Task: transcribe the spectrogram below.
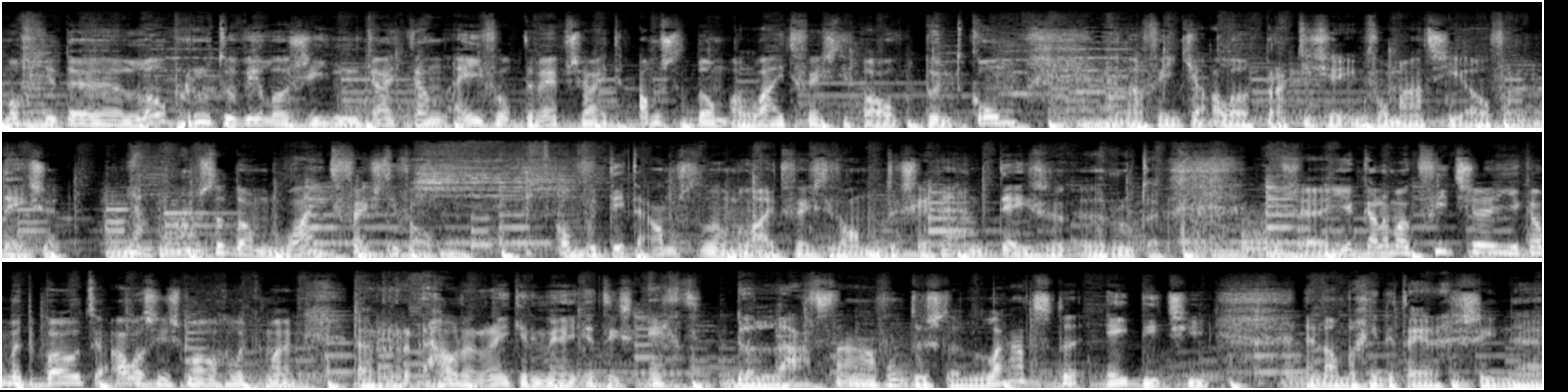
Mocht je de looproute willen zien, kijk dan even op de website amsterdamlightfestival.com. En dan vind je alle praktische informatie over deze Amsterdam Light Festival. Over dit Amsterdam Light Festival moet ik zeggen. En deze route. Dus eh, je kan hem ook fietsen, je kan met de boot. Alles is mogelijk. Maar hou er rekening mee. Het is echt de laatste avond. Dus de laatste editie. En dan begint het ergens in eh,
